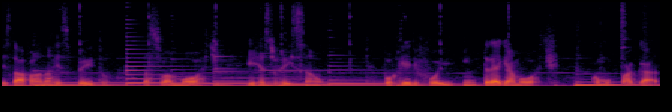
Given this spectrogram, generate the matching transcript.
Ele estava falando a respeito da sua morte e ressurreição, porque ele foi entregue à morte como pagado,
